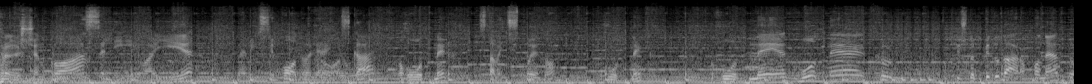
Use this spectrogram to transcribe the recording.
Грищенко з лівої. На місці Подоляївська. Гутник. Ставить спину. Гутник. Гутник. Гутник. Фактично під удар опоненту.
